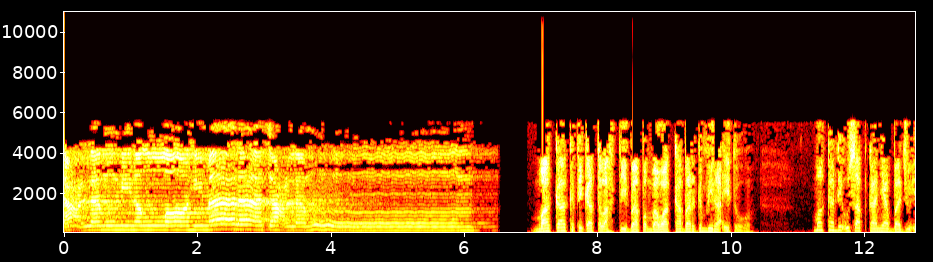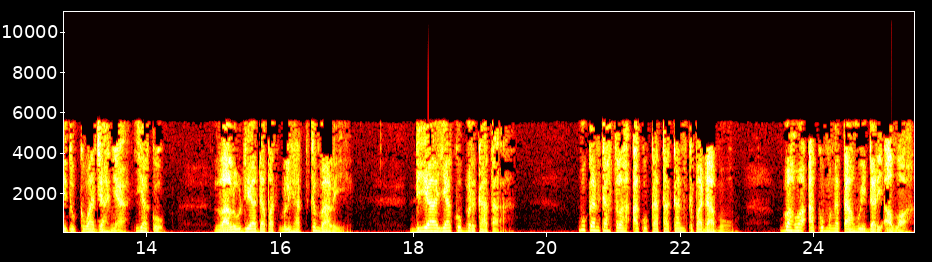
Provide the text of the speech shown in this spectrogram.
أعلم من الله ما لا تعلمون Maka ketika telah tiba pembawa kabar gembira itu, maka diusapkannya baju itu ke wajahnya, Yakub. Lalu dia dapat melihat kembali. Dia Yakub berkata, Bukankah telah aku katakan kepadamu bahwa aku mengetahui dari Allah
